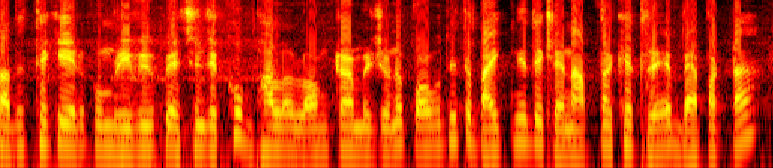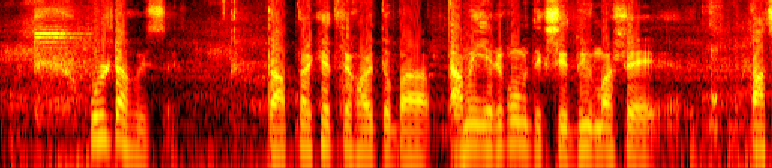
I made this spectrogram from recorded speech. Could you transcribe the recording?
তাদের থেকে এরকম রিভিউ পেয়েছেন যে খুব ভালো লং টার্মের জন্য। পরবর্তীতে বাইক নিয়ে দেখলেন, আপনার ক্ষেত্রে ব্যাপারটা উল্টা হয়েছে তো আপনার ক্ষেত্রে হয়তো বা আমি এরকম দেখছি দুই মাসে পাঁচ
